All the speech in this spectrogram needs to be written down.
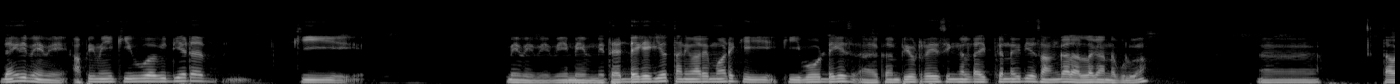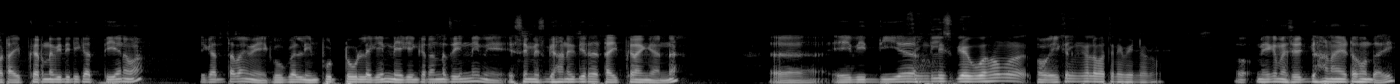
දැනිදි මේ මේ අපි මේ කිව්ව විදියට කී මේ මෙතැඩ් එක ගියොත් අනිවාරෙන්මට කීබෝඩ් එක කම්පියුටරේ සිංහල් ටයිප් කරන විදිිය සංගල් අල්ලගන්න පුළුව තව ටයිප් කරන විදිටිකත් තියෙනවා. එකත් තමයි මේ Google ඉන්පුට් ටූල්ලගෙන් මේකින් කරන්න තින්නේ මේ SMS ගහන විදිට ටයිප් කරන්න ගන්න ඒ විද්දිය ඉංගලිස් ගැව්වහම ඒ ඉංහල වතන වෙන්නනවා මේක මැසේජ් ගහනයට හොඳයි.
